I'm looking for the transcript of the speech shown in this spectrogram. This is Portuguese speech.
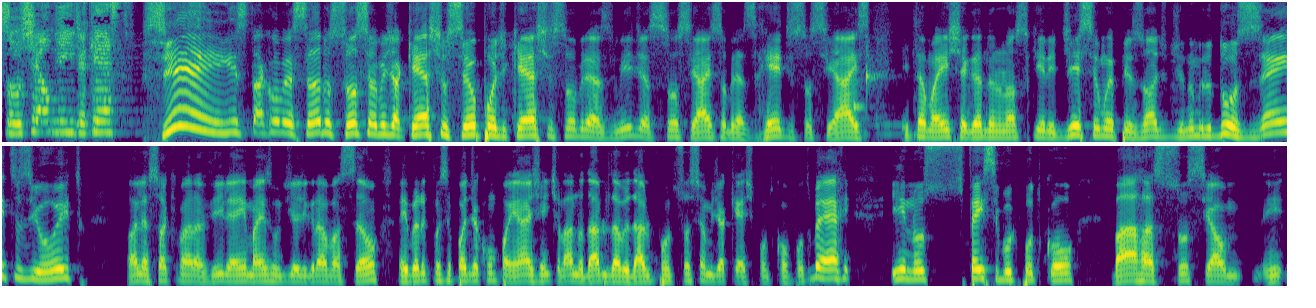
Social Media Cast. Sim, está começando o Social Media Cast, o seu podcast sobre as mídias sociais, sobre as redes sociais. E estamos aí chegando no nosso queridíssimo episódio de número 208. Olha só que maravilha, hein? Mais um dia de gravação. Lembrando que você pode acompanhar a gente lá no www.socialmediacast.com.br e no facebook.com.br barra social,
